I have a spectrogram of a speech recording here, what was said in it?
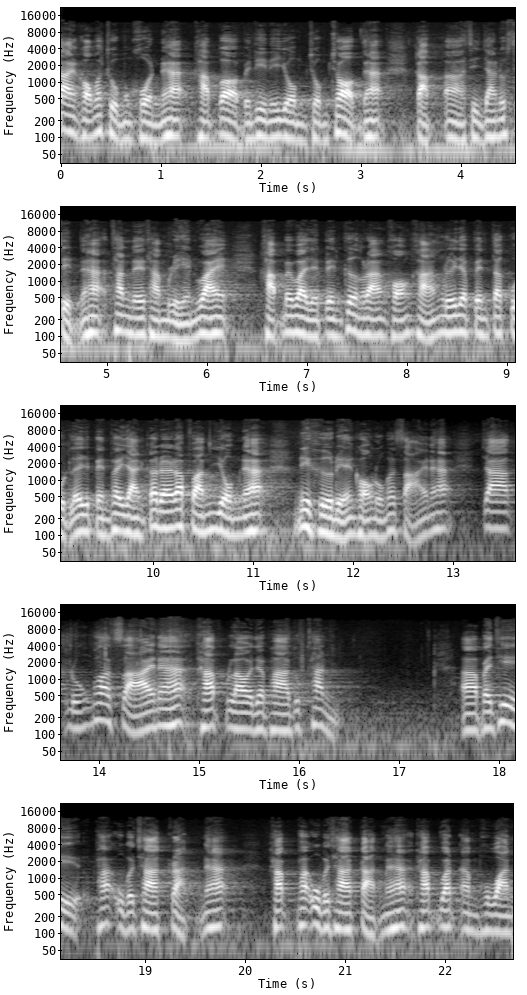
ด้านของวัตถุมงคลนะฮะครับก็เป็นที่นิยมชมชอบนะฮะกับอ่าศิษยานุศิษย์นะฮะท่านได้ทำเหรียญไว้ครับไม่ว่าจะเป็นเครื่องรางของขลัง หรือจะเป็นตะกรุดหรือจะเป็นพยันก็ได้รับความนิยมนะฮะนี่คือเหรียญของหลวงพ่อสายนะฮะ จากหลวงพ่อสายนะฮะครับ เราจะพาทุกท่านไปที่พระอุปชากรักนะฮะครับพระอุปชากรักนะฮะครับวัดอัมพวัน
